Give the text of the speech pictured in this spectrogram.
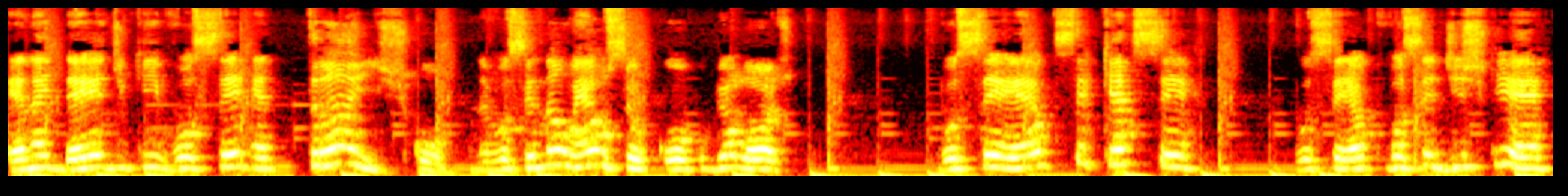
É na ideia de que você é transcorpo, né? você não é o seu corpo biológico. Você é o que você quer ser. Você é o que você diz que é.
